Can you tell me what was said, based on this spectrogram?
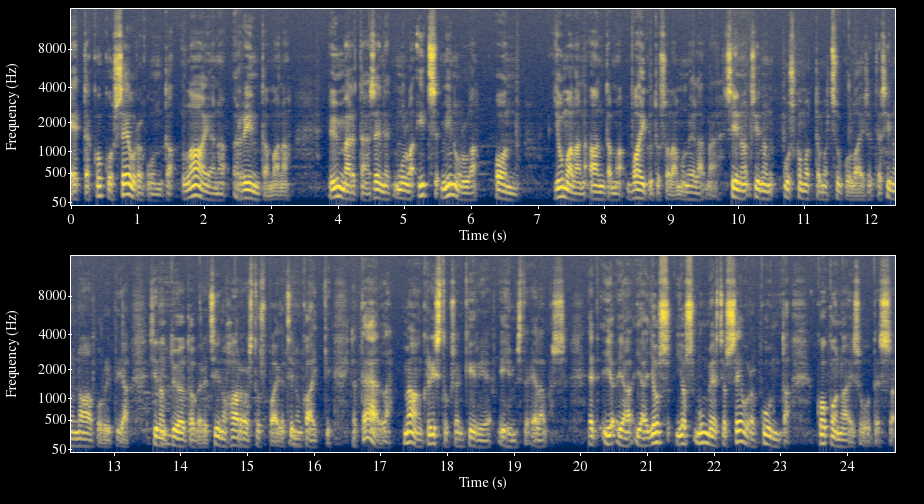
että koko seurakunta laajana rintamana ymmärtää sen, että mulla itse, minulla on Jumalan antama vaikutusala mun elämään. Siinä on, siinä on uskomattomat sukulaiset ja siinä on naapurit ja siinä on työtoverit, siinä on harrastuspaikat, siinä on kaikki. Ja täällä mä oon Kristuksen kirje ihmisten elämässä. Et, ja ja, ja jos, jos mun mielestä jos seurakunta kokonaisuudessa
